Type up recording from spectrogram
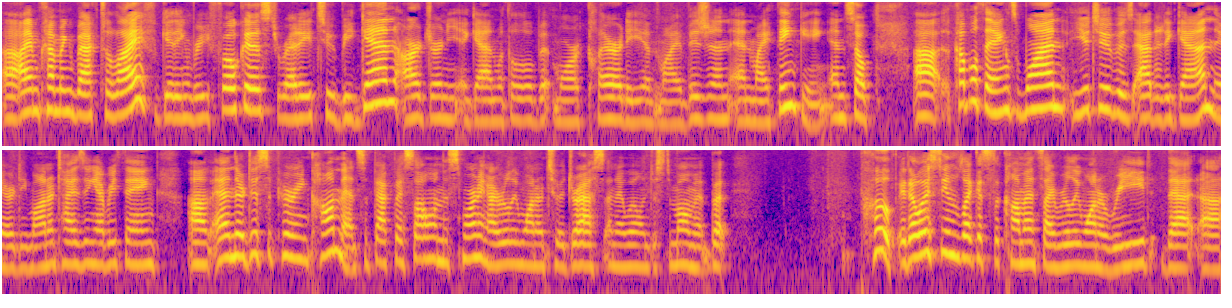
uh, I am coming back to life, getting refocused, ready to begin our journey again with a little bit more clarity in my vision and my thinking. And so, uh, a couple things. One, YouTube is at it again. They're demonetizing everything um, and they're disappearing comments. In fact, I saw one this morning I really wanted to address, and I will in just a moment. But poop. It always seems like it's the comments I really want to read that uh,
